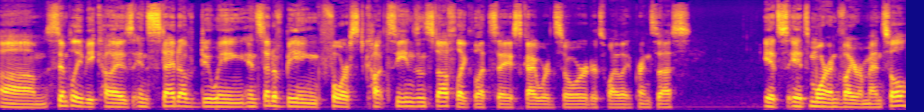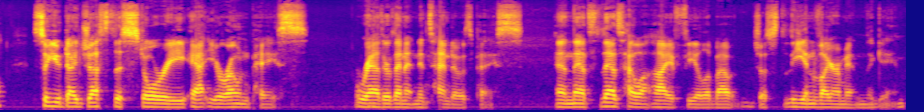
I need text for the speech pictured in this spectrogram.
Um, simply because instead of doing instead of being forced cutscenes and stuff like let's say Skyward Sword or Twilight Princess, it's it's more environmental. So you digest the story at your own pace rather than at Nintendo's pace. And that's that's how I feel about just the environment in the game.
